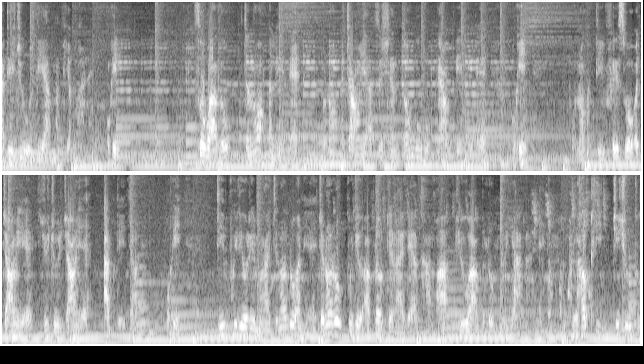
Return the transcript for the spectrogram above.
အတေကျူကိုသိရမှာဖြစ်ပါတယ် Okay ဆိုပါတော့ကျွန်တော်အနေနဲ့ဘောနော်အကြောင်းအရာ session 3ခုကိုမျှဝေပေးနေတယ် Okay ဘောနော်ဒီ Facebook အကြောင်းရယ် YouTube အကြောင်းရယ် update အကြောင်းရယ် Okay ဒီဗီဒီယိုတွေမှာကျွန်တော်တို့အနေနဲ့ကျွန်တော်တို့ဗီဒီယို upload တင်လိုက်တဲ့အခါမှာ view ကဘယ်လိုမျိုးရလာလဲဘယ်လောက်ထိကြည့်ရှုသူ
